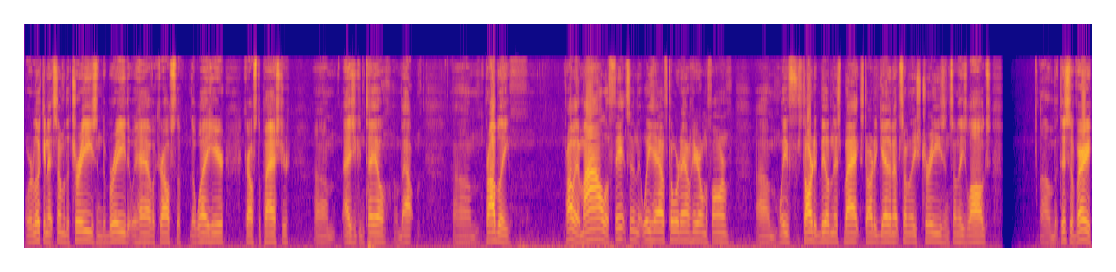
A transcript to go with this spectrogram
we're looking at some of the trees and debris that we have across the, the way here, across the pasture. Um, as you can tell, about um, probably probably a mile of fencing that we have tore down here on the farm. Um, we've started building this back, started gathering up some of these trees and some of these logs. Um, but this is a very,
